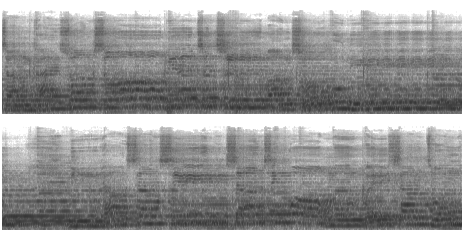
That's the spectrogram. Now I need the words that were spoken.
张开双手变成翅膀守护你。你要相信相信我们会像童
